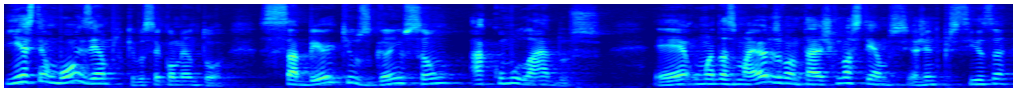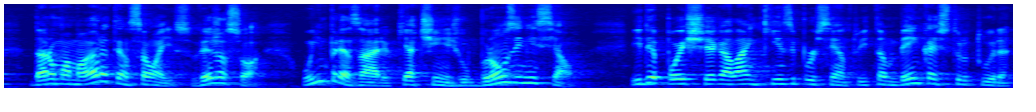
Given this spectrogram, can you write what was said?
E este é um bom exemplo que você comentou. Saber que os ganhos são acumulados é uma das maiores vantagens que nós temos e a gente precisa dar uma maior atenção a isso. Veja só, o empresário que atinge o bronze inicial e depois chega lá em 15% e também com a estrutura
